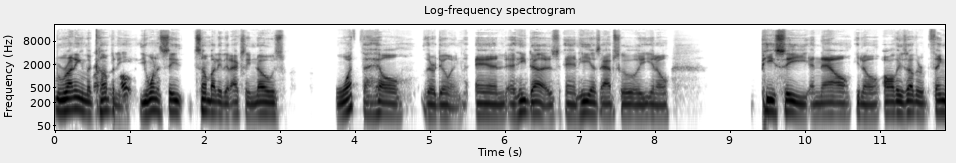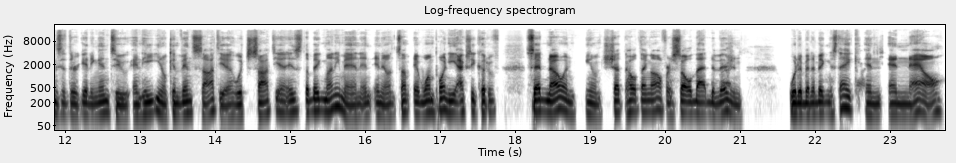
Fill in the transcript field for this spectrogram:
running the Running company. You want to see somebody that actually knows what the hell they're doing and and he does and he is absolutely you know pc and now you know all these other things that they're getting into and he you know convinced satya which satya is the big money man and you know at some at one point he actually could have said no and you know shut the whole thing off or sold that division would have been a big mistake and and now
